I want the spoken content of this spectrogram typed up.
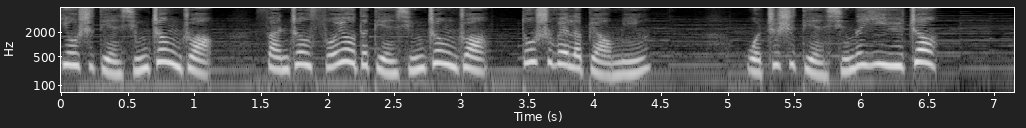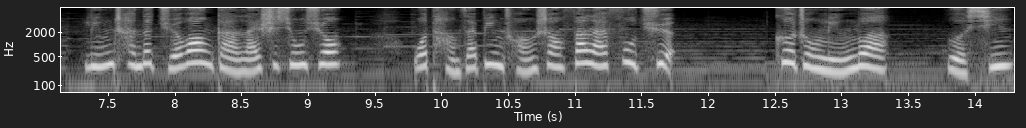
又是典型症状，反正所有的典型症状。都是为了表明，我这是典型的抑郁症。凌晨的绝望感来势汹汹，我躺在病床上翻来覆去，各种凌乱、恶心、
